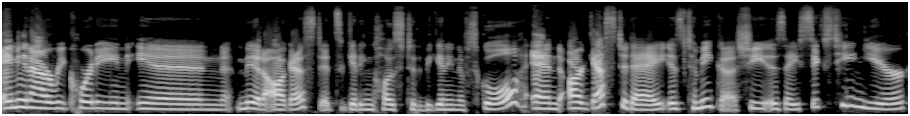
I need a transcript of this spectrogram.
Amy and I are recording in mid August. It's getting close to the beginning of school. And our guest today is Tamika. She is a 16 year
